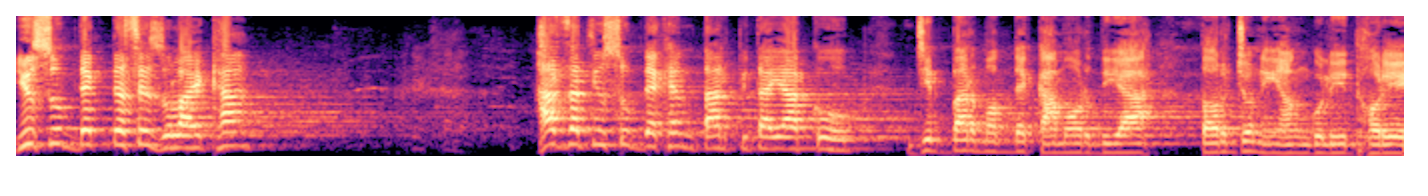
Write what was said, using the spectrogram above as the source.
ইউসুফ দেখতেছে জুলাইখা। হাজরত ইউসুফ দেখেন, তার পিতা ইয়াকুব জিব্বার মধ্যে কামড় দিয়া তর্জনী আঙ্গুলি ধরে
